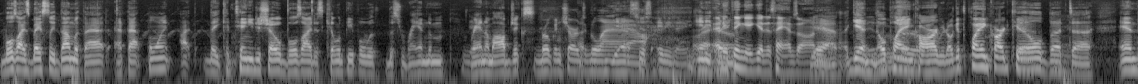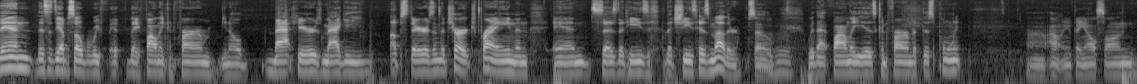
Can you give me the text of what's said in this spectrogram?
Bullseye's basically done with that. At that point, I, they continue to show Bullseye just killing people with this random, random objects. broken shards of glass, yeah. just anything. Anything. Right. Anything he get his hands on. Yeah. Again, no playing card. We don't get the playing card kill, but uh, and then this is the episode where we they finally confirm. You know, Matt hears Maggie upstairs in the church praying and and says that he's that she's his mother. So with that finally is confirmed at this point. Uh, I don't have anything else on.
